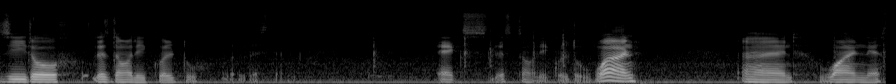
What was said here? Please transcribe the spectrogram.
0 less than or equal to less than x less than or equal to 1 and 1 if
